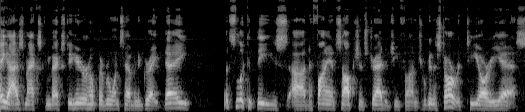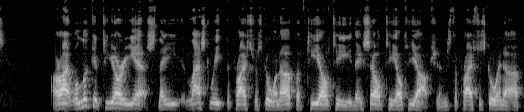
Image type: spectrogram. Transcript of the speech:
Hey guys, Max Convexity here. Hope everyone's having a great day. Let's look at these uh, Defiance Option Strategy Funds. We're going to start with TRES. All right, well look at TRES. They Last week the price was going up of TLT. They sell TLT options. The price was going up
